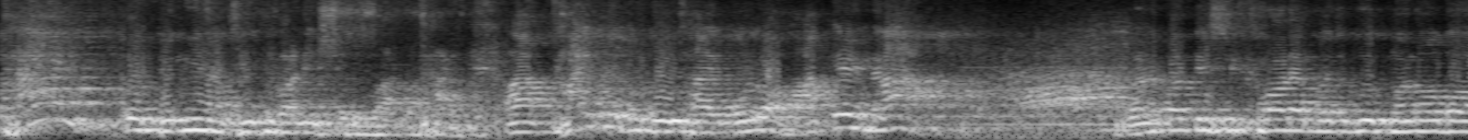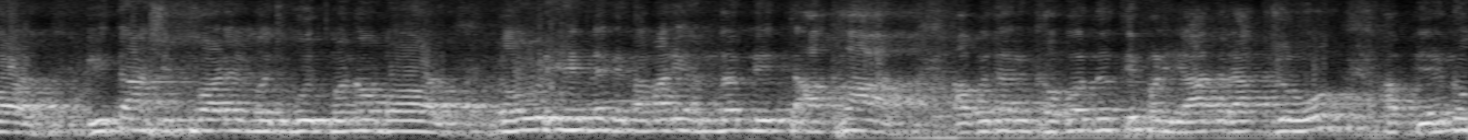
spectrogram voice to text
થાય તો દુનિયા જીતવાની શરૂઆત થાય આ થાય તો બધું થાય બોલો હાકે ના ગણપતિ શીખવાડે મજબૂત મનોબળ, ગીતા શીખવાડે મજબૂત મનોબળ. ગૌરી એટલે કે તમારી અંદરની તાકાત. આ બધાને ખબર નથી, પણ યાદ રાખજો આ બહેનો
